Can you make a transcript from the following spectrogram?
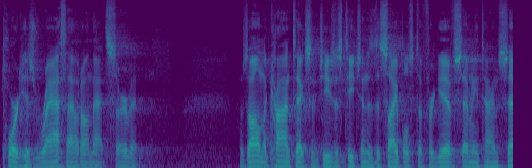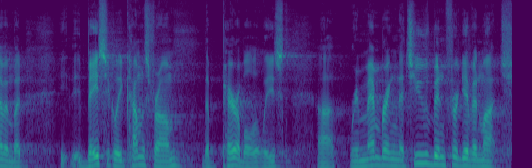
poured his wrath out on that servant. It was all in the context of Jesus teaching his disciples to forgive 70 times 7, but it basically comes from, the parable at least, uh, remembering that you've been forgiven much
